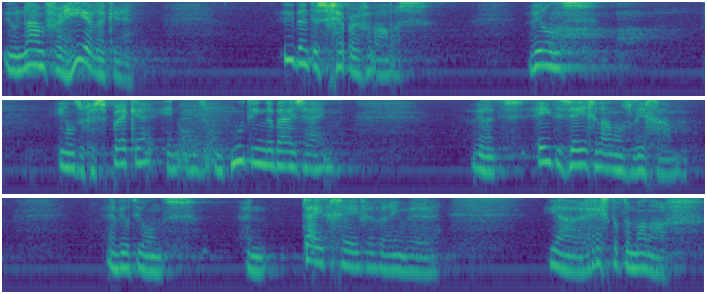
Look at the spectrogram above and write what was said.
Uw naam verheerlijken. U bent de schepper van alles. Wil ons in onze gesprekken, in onze ontmoeting erbij zijn. Wil het eten zegenen aan ons lichaam. En wilt u ons een tijd geven waarin we ja, recht op de man af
